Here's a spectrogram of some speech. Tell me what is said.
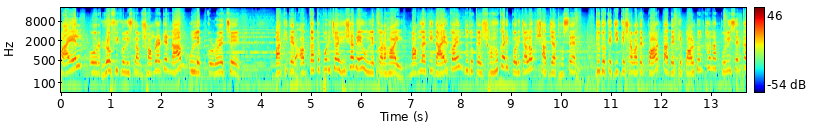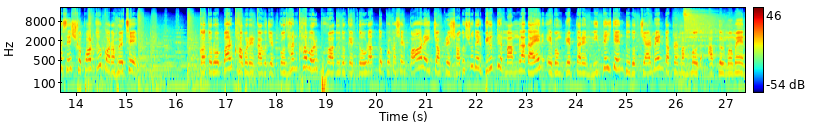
পায়েল ও রফিকুল ইসলাম সম্রাটের নাম উল্লেখ রয়েছে। বাকিদের অজ্ঞাত পরিচয় হিসাবে উল্লেখ করা হয়। মামলাটি দায়ের করেন দুদকের সহকারী পরিচালক সাজ্জাদ হোসেন। দুদকে জিজ্ঞাসাবাদের পর তাদেরকে পল্টন থানা পুলিশের কাছে সোপর্দ করা হয়েছে। গত রোববার খবরের কাগজের প্রধান খবর, ভুয়া দুদকের দৌরাত্ম্য প্রকাশের পর এই চক্রের সদস্যদের বিরুদ্ধে মামলা দায়ের এবং গ্রেপ্তারের নির্দেশ দেন দুদক চেয়ারম্যান ডক্টর মাহমুদ আব্দুল মোমেন।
